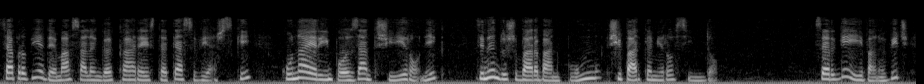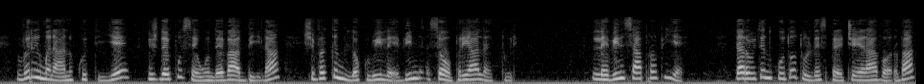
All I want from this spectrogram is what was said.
se apropie de masa lângă care stătea Sviașski, cu un aer impozant și ironic, ținându-și barba în pumn și parcă mirosind-o. Sergei Ivanovici vârâ mâna în cutie, își depuse undeva bila și, făcând loc lui Levin, se opri alături. Levin se apropie dar uitând cu totul despre ce era vorba,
